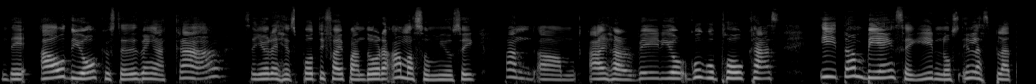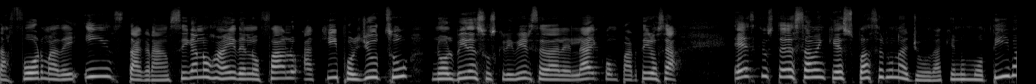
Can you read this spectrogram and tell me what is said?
de audio que ustedes ven acá, señores, Spotify, Pandora, Amazon Music, Pan- um, iHeartRadio, Google Podcast y también seguirnos en las plataformas de Instagram. Síganos ahí, denlo follow aquí por YouTube. No olviden suscribirse, darle like, compartir. O sea, es que ustedes saben que eso va a ser una ayuda que nos motiva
